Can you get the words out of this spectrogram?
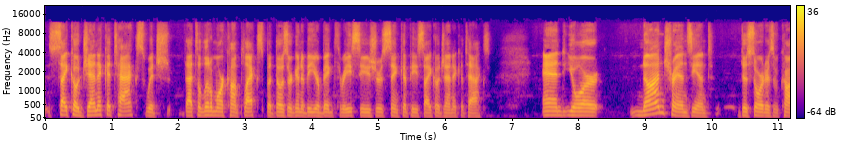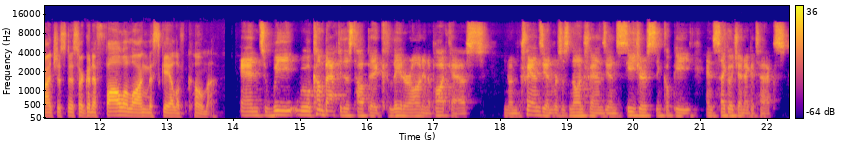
psychogenic attacks, which that's a little more complex, but those are going to be your big three seizures, syncope, psychogenic attacks. And your non transient disorders of consciousness are going to fall along the scale of coma. And we, we will come back to this topic later on in the podcast, you know, transient versus non transient seizures, syncope, and psychogenic attacks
